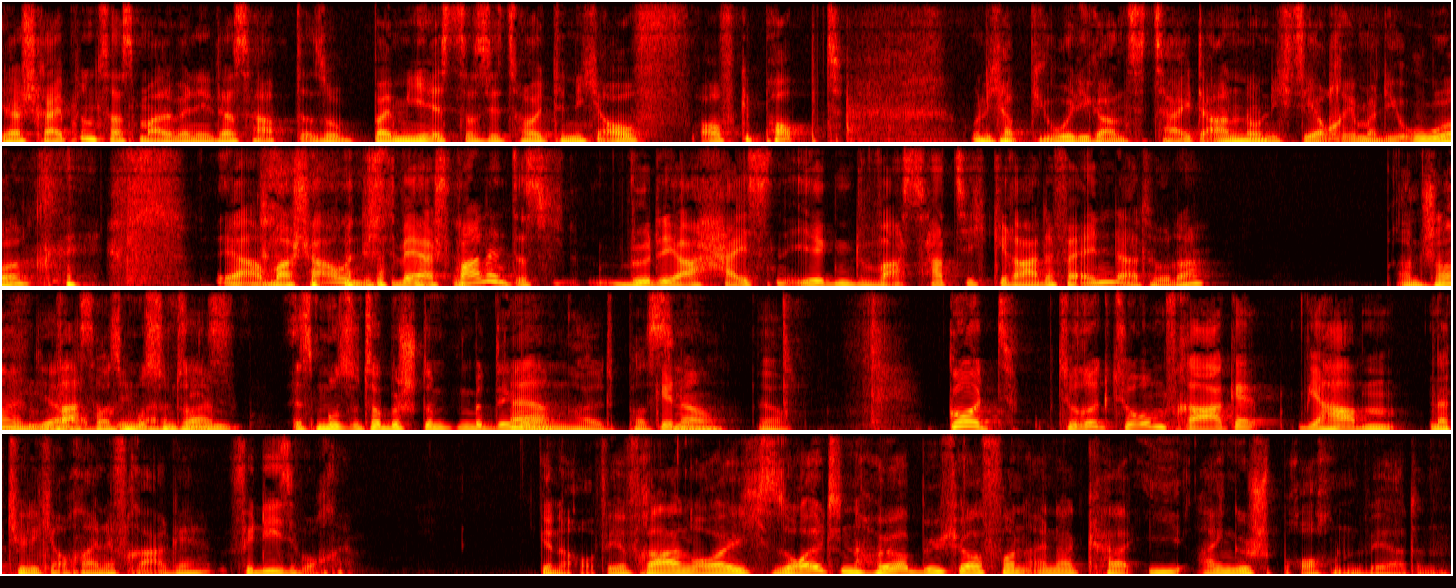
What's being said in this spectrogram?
Ja, schreibt uns das mal, wenn ihr das habt. Also bei mir ist das jetzt heute nicht auf, aufgepoppt und ich habe die Uhr die ganze Zeit an und ich sehe auch immer die Uhr. Ja, mal schauen. Das wäre spannend. Das würde ja heißen, irgendwas hat sich gerade verändert, oder? Anscheinend, ja. Was aber es muss, unter einem, es muss unter bestimmten Bedingungen ja, halt passieren. Genau. Ja. Gut, zurück zur Umfrage. Wir haben natürlich auch eine Frage für diese Woche. Genau, wir fragen euch, sollten Hörbücher von einer KI eingesprochen werden?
